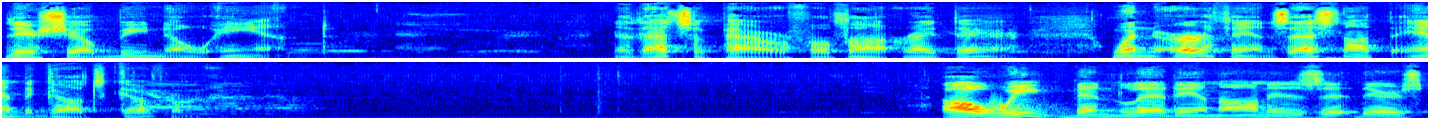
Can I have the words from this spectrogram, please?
there shall be no end. Now, that's a powerful thought right there. When the earth ends, that's not the end of God's government. All we've been let in on is that there's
